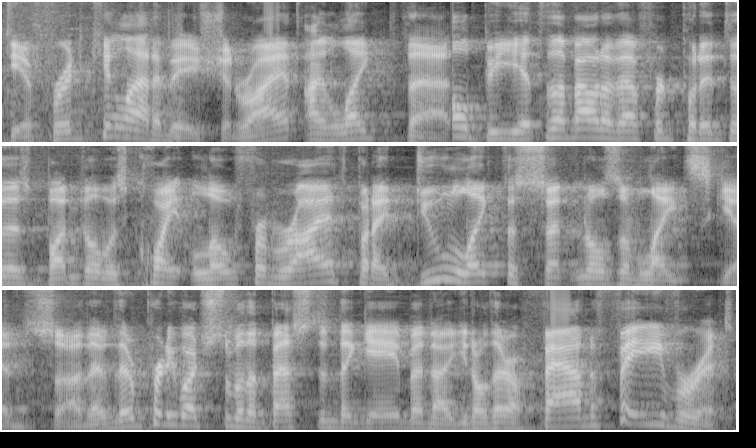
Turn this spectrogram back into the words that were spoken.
different kill animation, right? I liked that. Albeit, the amount of effort put into this bundle was quite low from Riot, but I do like the Sentinels of Light skins. Uh, they're, they're pretty much some of the best in the game, and, uh, you know, they're a fan favorite.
